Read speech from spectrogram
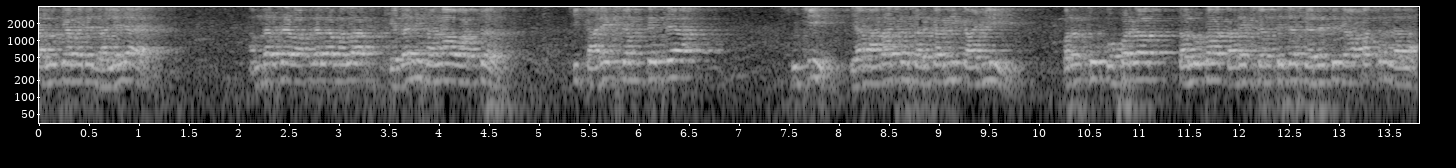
तालुक्यामध्ये झालेले आहेत. आमदार साहेब आपल्याला मला खेदानी सांगावं वाटतं की कार्यक्षमतेच्या सूची या महाराष्ट्र सरकारने काढली परंतु कोपरगाव तालुका कार्यक्षमतेच्या शर्यतीत अपात्र झाला.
